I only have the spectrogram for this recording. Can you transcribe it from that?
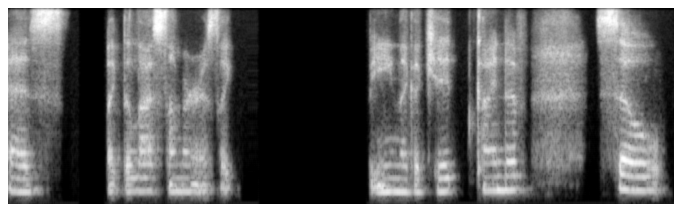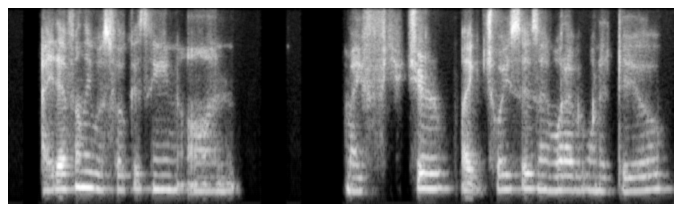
as like the last summer as like being like a kid kind of. So I definitely was focusing on my future like choices and what I would want to do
